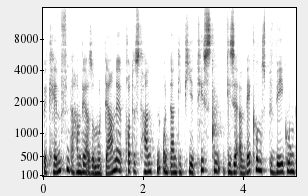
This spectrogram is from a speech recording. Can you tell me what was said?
bekämpfen. Da haben wir also moderne Protestanten und dann die Pietisten, diese Erweckungsbewegung,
